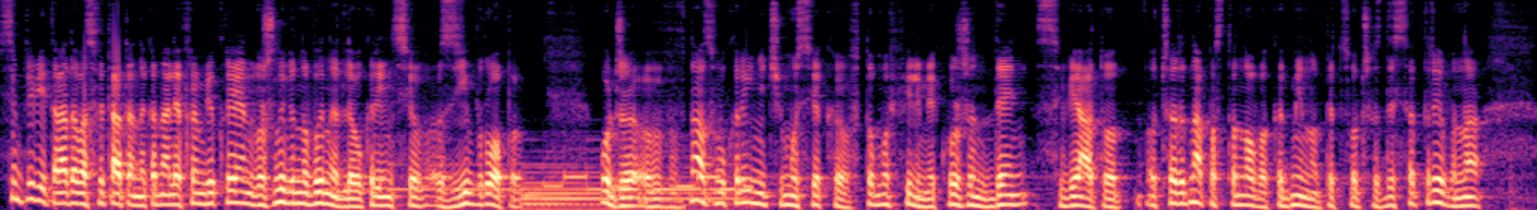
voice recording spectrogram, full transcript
Всім привіт! Рада вас вітати на каналі From Ukraine. Важливі новини для українців з Європи. Отже, в нас в Україні чомусь, як в тому фільмі, кожен день свято. Очередна постанова Кабміну 563. Вона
